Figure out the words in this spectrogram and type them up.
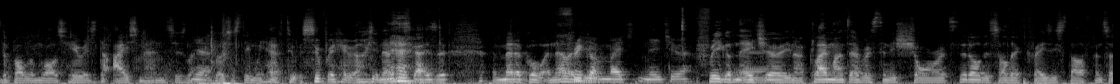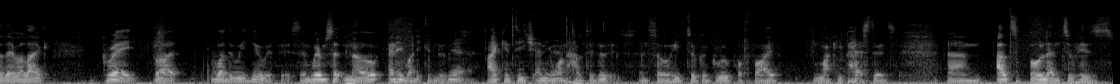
the problem was here is the Iceman. This is like Yeah. the closest thing we have to a superhero. You know this guy's a, a medical analogy Freak of my nature. freak of Yeah. nature, you know, climbed Mount Everest in his shorts, did all this other crazy stuff. And so they were like, great, but what do we do with this? And Wim said, no, anybody can do this. Yeah. I can teach anyone Yeah. how to do this. And so he took a group of five lucky bastards um, out to Poland to his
